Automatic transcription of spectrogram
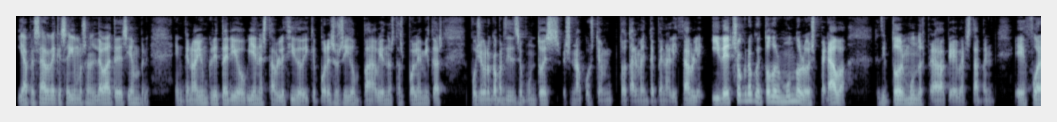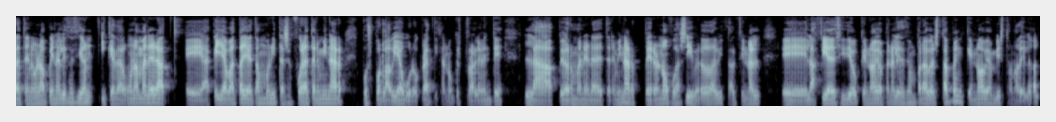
y a pesar de que seguimos en el debate de siempre, en que no hay un criterio bien establecido y que por eso siguen habiendo estas polémicas, pues yo creo que a partir de ese punto es, una cuestión totalmente penalizable. Y de hecho creo que todo el mundo lo esperaba. Es decir, todo el mundo esperaba que Verstappen eh, fuera a tener una penalización y que de alguna manera eh, aquella batalla tan bonita se fuera a terminar pues por la vía burocrática, ¿no? que es probablemente la peor manera de terminar. Pero no fue así, ¿verdad, David? Al final eh, la FIA decidió que no había penalización para Verstappen, que no habían visto nada ilegal.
